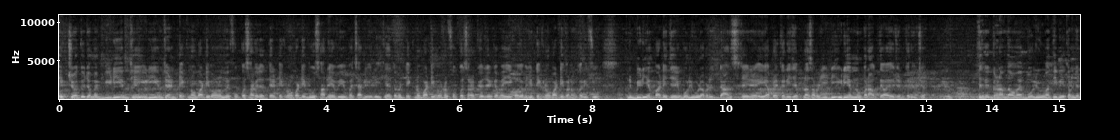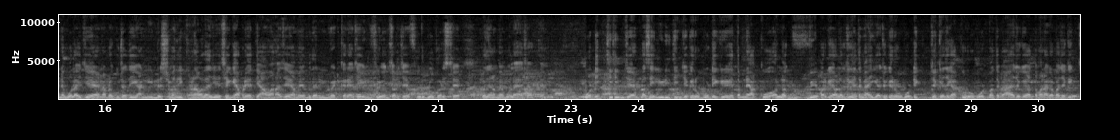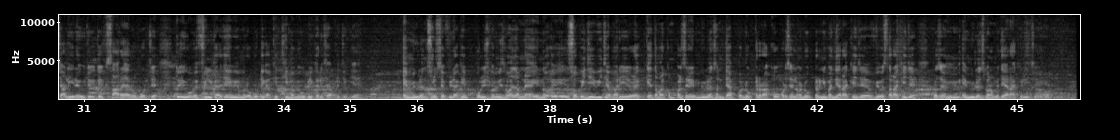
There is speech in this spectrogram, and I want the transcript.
એકચ્યુઅલ કહ્યું અમે બીડીએમ છે ઈડીએમ છે અને ટેકનો પાર્ટી પર અમે ફોકસ રાખ્યો છે. અત્યારે ટેકનો પાર્ટી બહુ સારી વે પર ચાલી રહી છે. તો અમે ટેકનો પાર્ટી પર ફોકસ રાખ્યો છે કે અમે એક વાગ્યા પછી ટેકનો પાર્ટી પર કરીશું. અને બીડીએમ પાર્ટી જે બોલિવૂડ આપણે ડાન્સ છે એ આપણે કરીએ છીએ. પ્લસ આપણે ઈડીએમનું પણ આવતે આયોજન કર્યું છે. એટલે કે ઘણા બધા અમે બોલિવૂડમાંથી બે, ત્રણ જણને બોલાય છે અને આપણે ગુજરાતી ઇન્ડસ્ટ્રીમાંથી ઘણા બધા જે છે કે આપણે ત્યાં આવવાના છે. અમે બધાને ઇન્વાઇટ કર્યા છે. ઇન્ફ્લુએન્સર છે ફૂડ બ્લોગર્સ છે, બધાને અમે બોલાયા છે આપણે રોબોટિક થીમ છે પ્લસ એલઈડી થીમ છે. કે રોબોટિક કે તમને આખું અલગ વે પર કે અલગ જગ્યાએ તમે આવી ગયા છો કે રોબોટિક જગ્યા છે કે આખું રોબોટમાં તમે આવ્યા છો કે તમારા આગળ પાછળ કંઈક ચાલી રહ્યું છે કે કંઈક સારા રોબોટ છે, તો એવું અમે ફીલ કરે છે. એવી અમે રોબોટિક આખી થીમ અમે ઊભી કરી છે આપણી જગ્યાએ. એમ્બ્યુલન્સનું સેફ્ટી રાખી પોલીસ સર્વિસમાં જ અમને એનો એસઓપી જેવી છે અમારી જોડે કે તમારે કમ્પલસરી એમ્બ્યુલન્સ અને ત્યાં ડૉક્ટર રાખવો પડશે. એટલે અમે ડૉક્ટરની પણ ત્યાં રાખી છે વ્યવસ્થા રાખી છે. પ્લસ એમ્બ્યુલન્સ પણ અમે ત્યાં રાખેલી છે.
